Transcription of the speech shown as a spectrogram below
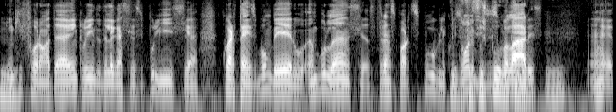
Uhum. Em que foram, até, incluindo delegacias de polícia, quartéis bombeiro, ambulâncias, transportes públicos, ônibus públicos, escolares. Né? Uhum. É,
